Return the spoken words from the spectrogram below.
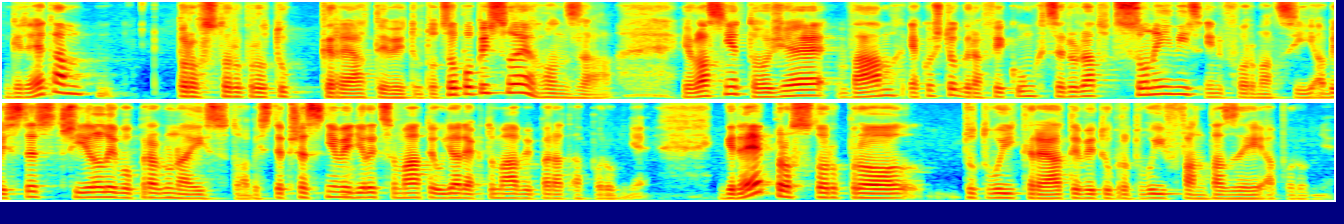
Kde je tam prostor pro tu kreativitu. To, co popisuje Honza, je vlastně to, že vám jakožto grafikum chce dodat co nejvíc informací, abyste stříleli opravdu na jisto, abyste přesně věděli, co máte udělat, jak to má vypadat a podobně. Kde je prostor pro tu tvoji kreativitu, pro tvoji fantazii a podobně?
